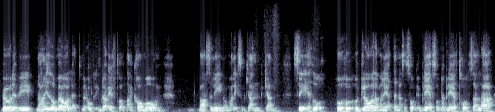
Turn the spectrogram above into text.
både vid, när han gör målet men också liksom efteråt när han kramar om Marcelino och man liksom kan, kan se hur, hur, hur glada man är att denna säsongen blev som den blev trots alla,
